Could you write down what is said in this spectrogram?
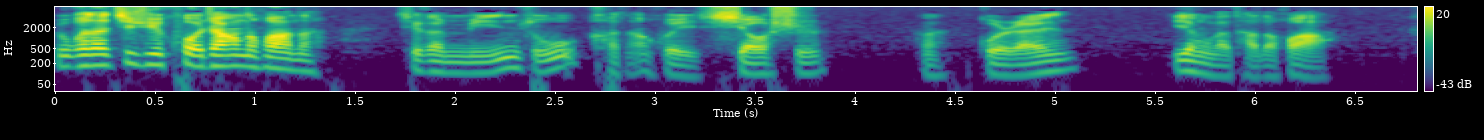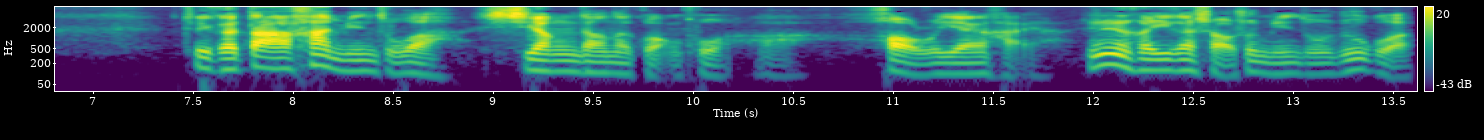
如果他继续扩张的话呢？这个民族可能会消失，啊，果然应了他的话。这个大汉民族啊，相当的广阔啊，浩如烟海啊。任何一个少数民族，如果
